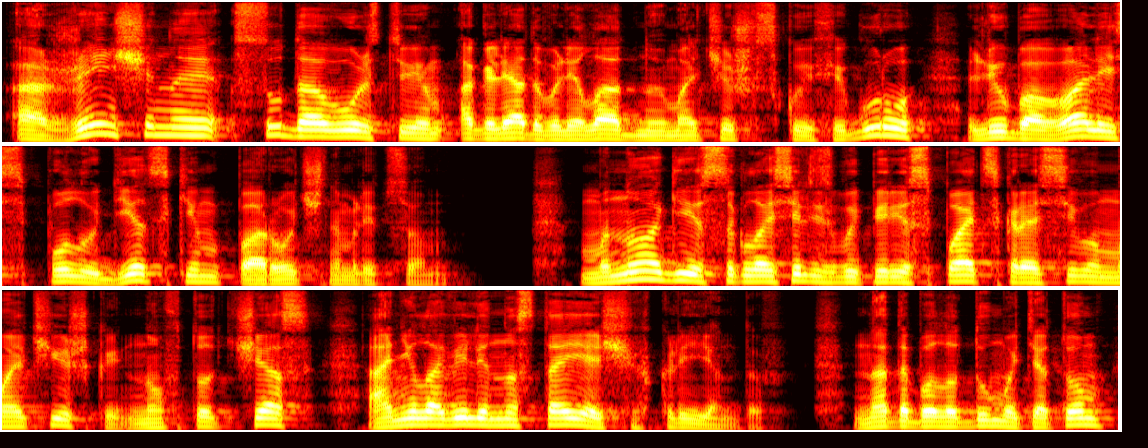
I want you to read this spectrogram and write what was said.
А женщины с удовольствием оглядывали ладную мальчишескую фигуру, любовались полудетским порочным лицом. Многие согласились бы переспать с красивым мальчишкой, но в тот час они ловили настоящих клиентов. Надо было думать о том,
